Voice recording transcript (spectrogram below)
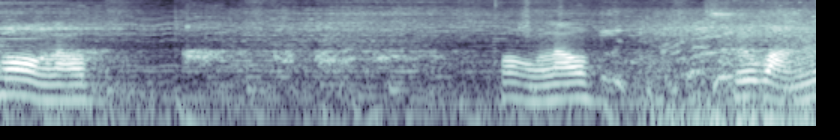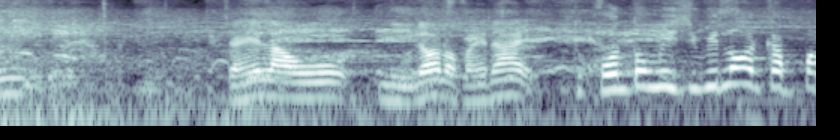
พ่อของเรา พ่อของเราเพื่อหวัง จะให้เราหนีรอดออกไปได้ ทุกคนต้องมีชีวิตรอดกลับไป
